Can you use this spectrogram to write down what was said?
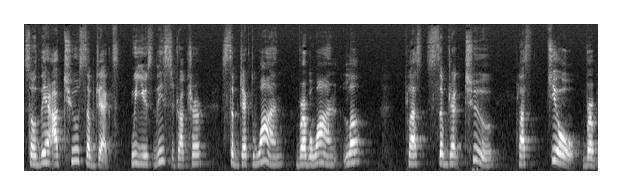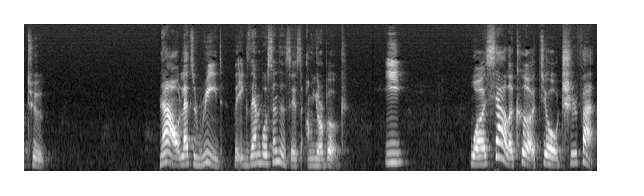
So there are two subjects. We use this structure: subject one, verb one, 了，plus subject two, plus 就 verb two. Now let's read the example sentences on your book. 一，我下了课就吃饭。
